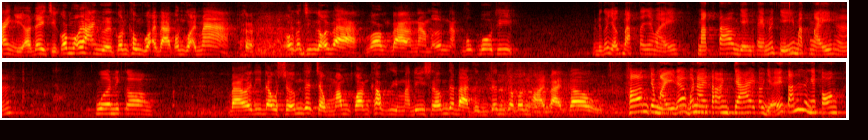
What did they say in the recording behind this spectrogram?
hay nhỉ ở đây chỉ có mỗi hai người con không gọi bà con gọi ma. Ô con xin lỗi bà. Vâng bà làm ơn nặng phúc bô thi Mày đừng có giỡn mặt tao nha mày. Mặt tao vậy mà thèm nói chuyện với mặt mày hả? Quên đi con. Bà ơi đi đâu sớm thế? Chồng mong con khóc gì mà đi sớm thế? Bà dừng chân cho con hỏi vài câu. Hên cho mày đó Bữa nay tao ăn chay Tao dễ tánh đó nghe con.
